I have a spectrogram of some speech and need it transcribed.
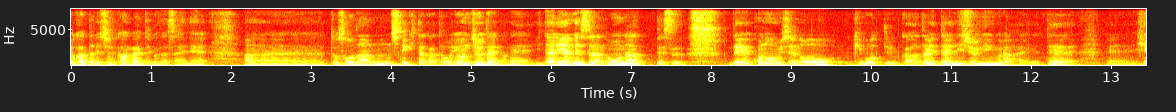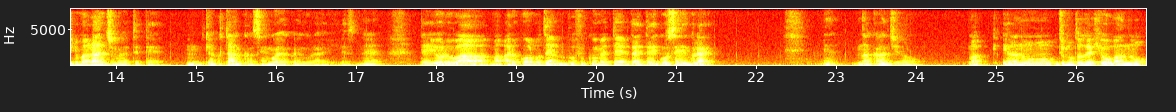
よかったら一緒に考えてくださいね。えーと相談してきた方は40代のねイタリアンレストランのオーナーです。でこのお店の規模っていうか大体20人ぐらい入れて、えー昼間ランチもやってて、うん、客単価1500円ぐらいですね。で夜は、まあ、アルコールも全部含めて大体5000円ぐらい、うん、な感じの。まああの地元では評判の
